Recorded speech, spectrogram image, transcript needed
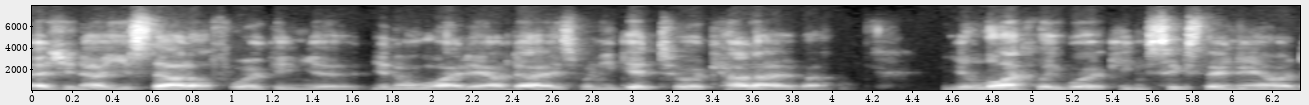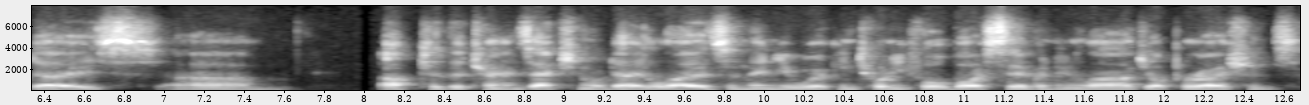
as you know, you start off working your, your normal eight hour days. When you get to a cutover, you're likely working 16 hour days um, up to the transactional data loads, and then you're working 24 by 7 in large operations.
